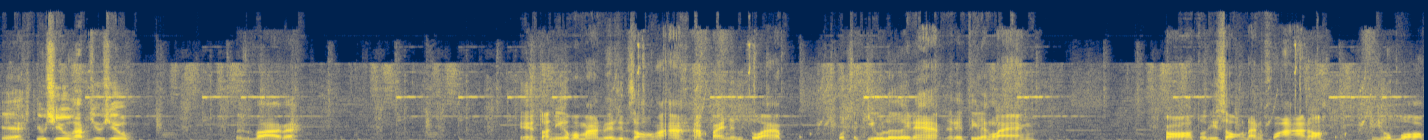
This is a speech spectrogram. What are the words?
เย้ชิวๆครับ ชิวๆสบายไป เคตอนนี้ก็ประมาณเวฟสิบสองอะอะอัพไปหนึ่งตัวครับ กดสกิลเลยนะฮะจะได้ตีแรงๆ ก็ตัวที่สองด้านขวาเนาะนี่ผมบอก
